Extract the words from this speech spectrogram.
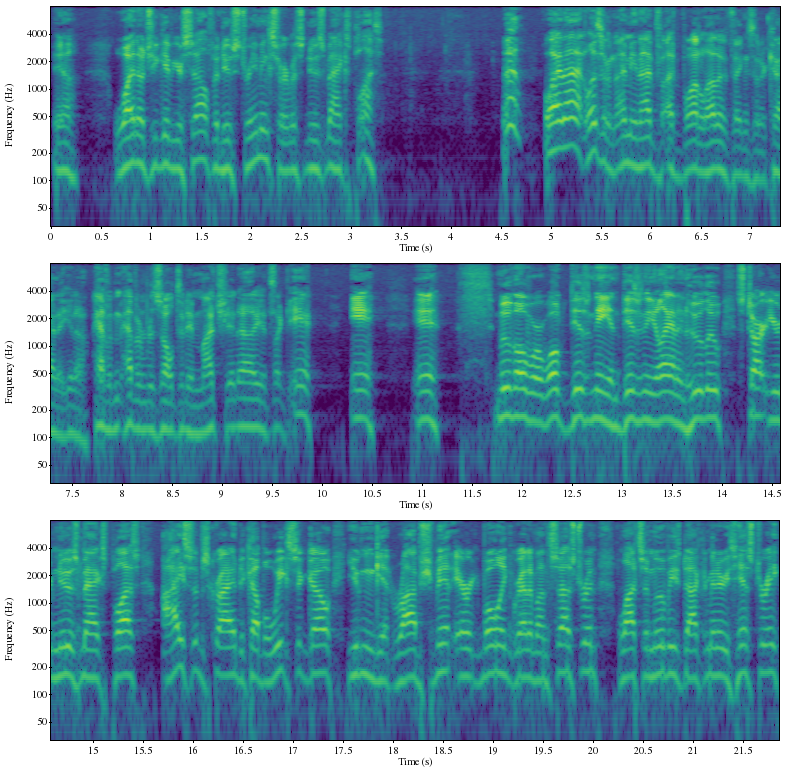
Yeah. Why don't you give yourself a new streaming service, Newsmax Plus? Eh, why not? Listen, I mean, I've I've bought a lot of things that are kind of you know haven't haven't resulted in much. You know, it's like eh, eh, eh. Move over woke Disney and Disneyland and Hulu. Start your Newsmax Plus. I subscribed a couple weeks ago. You can get Rob Schmitt, Eric Bowling, Greta Van Susteren, lots of movies, documentaries, history,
